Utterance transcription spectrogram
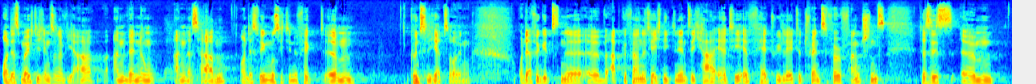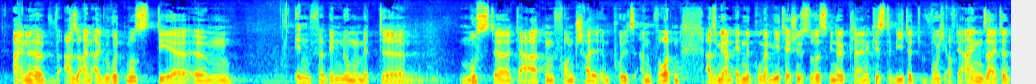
Und das möchte ich in so einer VR-Anwendung anders haben. Und deswegen muss ich den Effekt ähm, künstlich erzeugen. Und dafür gibt es eine äh, abgefahrene Technik, die nennt sich HRTF, Head Related Transfer Functions. Das ist ähm, eine, also ein Algorithmus, der ähm, in Verbindung mit äh, Musterdaten von Schallimpulsantworten. Also mir am Ende programmiertechnisch sowas wie eine kleine Kiste bietet, wo ich auf der einen Seite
